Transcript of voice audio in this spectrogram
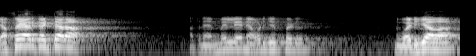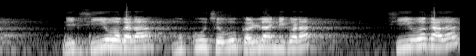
ఎఫ్ఐఆర్ కట్టారా? అతను ఎమ్మెల్యేని ఎవడు చెప్పాడు? నువ్వు అడిగావా? నీకు సీఈఓ కదా? ముక్కు చెవు కళ్ళు అన్నీ కూడా సీఈఓ కాదా?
